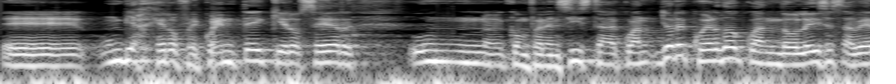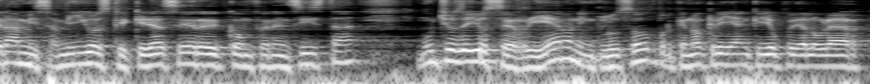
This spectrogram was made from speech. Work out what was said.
eh, un viajero frecuente, quiero ser un conferencista. yo recuerdo cuando le hice saber a mis amigos que quería ser conferencista, muchos de ellos se rieron incluso porque no creían que yo podía lograr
